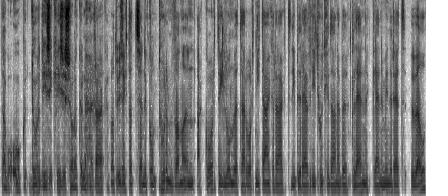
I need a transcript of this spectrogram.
dat we ook door deze crisis zullen kunnen geraken. Wat u zegt, dat zijn de contouren van een akkoord. Die loonwet, daar wordt niet aan geraakt. Die bedrijven die het goed gedaan hebben, kleine, kleine minderheid wel.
